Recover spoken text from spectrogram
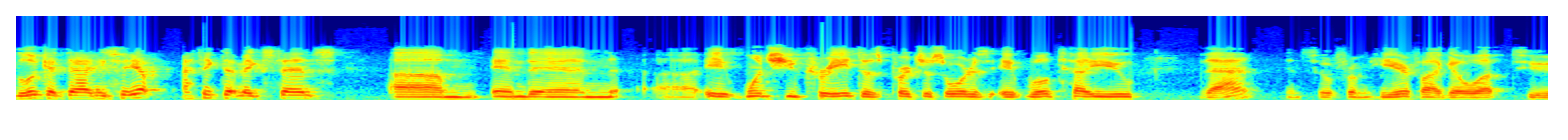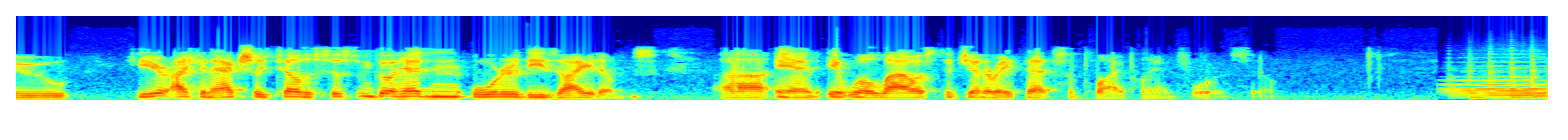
look at that and you say, yep, I think that makes sense. Um, and then uh, it, once you create those purchase orders, it will tell you that. And so from here, if I go up to here, I can actually tell the system, go ahead and order these items. Uh, and it will allow us to generate that supply plan for us. So.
